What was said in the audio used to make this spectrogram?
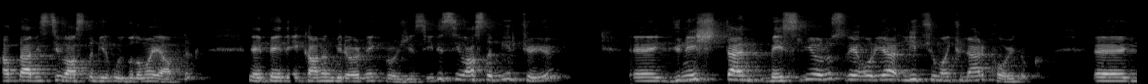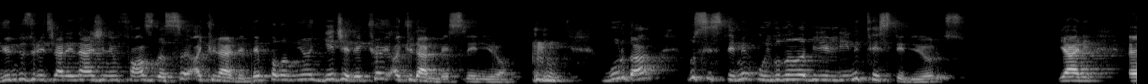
Hatta biz Sivas'ta bir uygulama yaptık. EPDK'nın bir örnek projesiydi. Sivas'ta bir köyü e, güneşten besliyoruz ve oraya lityum aküler koyduk. E, gündüz üretilen enerjinin fazlası akülerde depolanıyor. Gece de köy aküden besleniyor. Burada bu sistemin uygulanabilirliğini test ediyoruz. Yani e,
